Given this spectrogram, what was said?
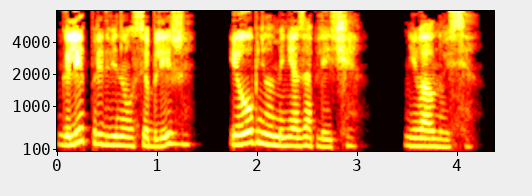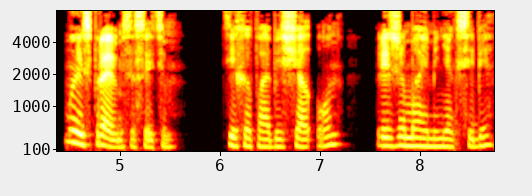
Глеб придвинулся ближе и обнял меня за плечи. «Не волнуйся, мы справимся с этим», — тихо пообещал он, прижимая меня к себе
